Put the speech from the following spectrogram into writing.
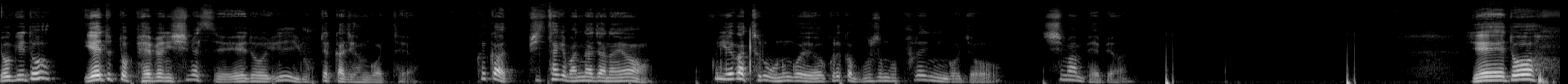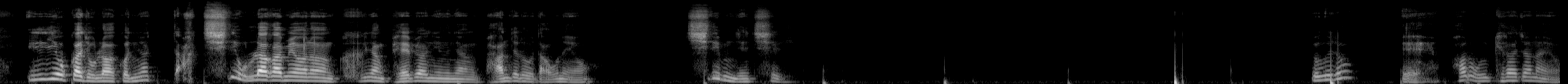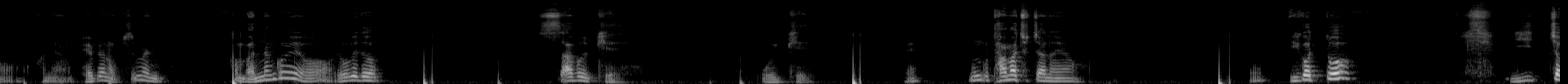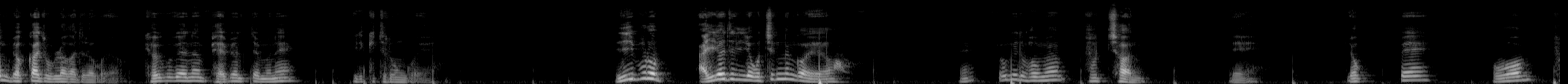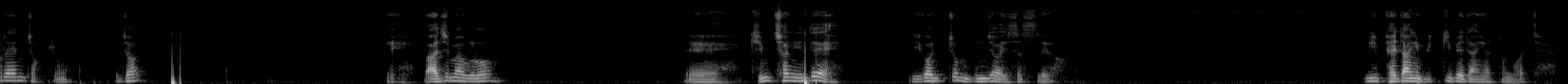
여기도 얘도 또 배변이 심했어요. 얘도 1, 6대까지 간 것 같아요. 그러니까 비슷하게 만나잖아요. 얘가 들어오는 거예요. 그러니까 무승부 프레인 거죠. 심한 배변. 얘도 1, 2호까지 올라갔거든요. 딱 7이 올라가면은 그냥 배변이 그냥 반대로 나오네요. 7이 문제 7. 여기도 예, 바로 올킬 하잖아요. 그냥 배변 없으면 그건 맞는 거예요. 여기도 싸블킬, 올킬. 예? 문구 다 맞췄잖아요. 예? 이것도 2점 몇 가지 올라가더라고요. 결국에는 배변 때문에 이렇게 들어온 거예요. 일부러 알려드리려고 찍는 거예요. 예? 여기도 보면 부천, 예. 역배, 보험, 프렌 적중. 그죠? 예, 마지막으로 예, 김천인데 이건 좀 문제가 있었어요. 이 배당이 미끼 배당이었던 것 같아요.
